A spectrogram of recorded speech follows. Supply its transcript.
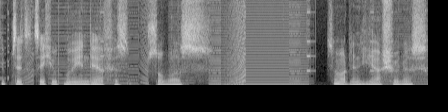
gibt es jetzt tatsächlich irgendwen, der für sowas, was haben wir denn hier Schönes?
